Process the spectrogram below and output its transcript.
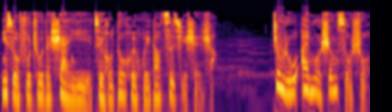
你所付出的善意，最后都会回到自己身上。正如爱默生所说：“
